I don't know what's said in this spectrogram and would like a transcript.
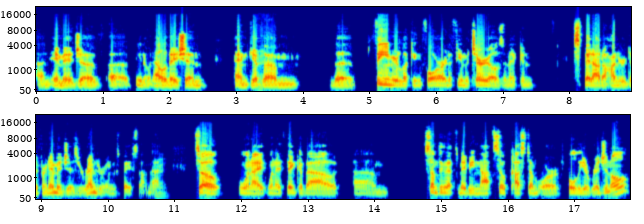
an image of uh, you know an elevation and give right. them the theme you're looking for and a few materials, and it can spit out a hundred different images or renderings based on that. Right. So when I when I think about um, something that's maybe not so custom or fully original,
